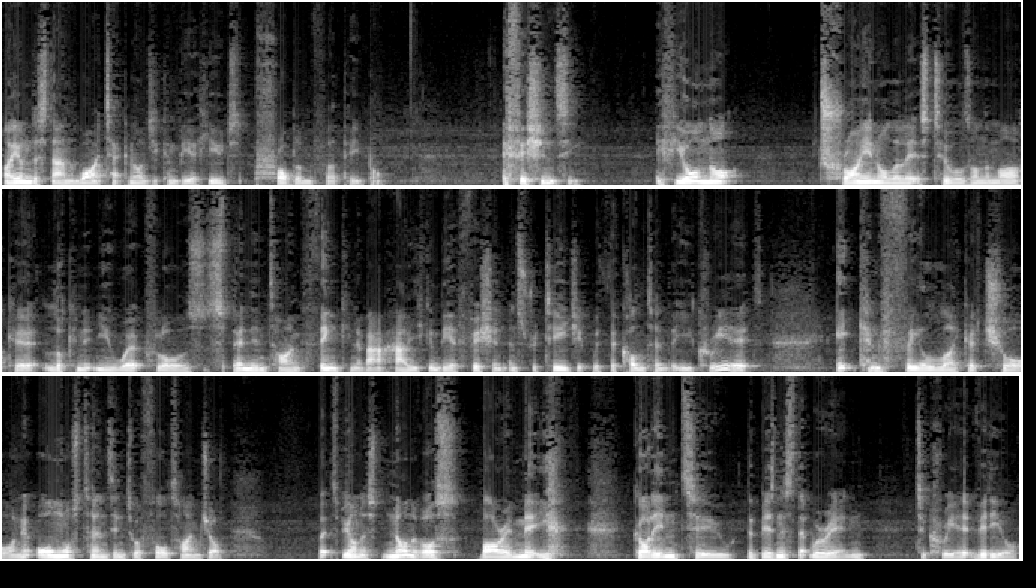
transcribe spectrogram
I understand why technology can be a huge problem for people efficiency. If you're not trying all the latest tools on the market, looking at new workflows, spending time thinking about how you can be efficient and strategic with the content that you create, it can feel like a chore and it almost turns into a full time job. Let's be honest, none of us, barring me, got into the business that we're in to create video,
